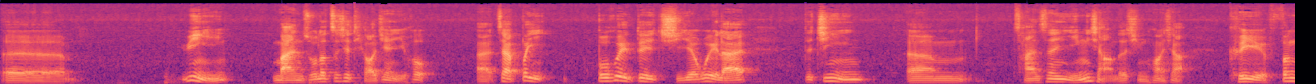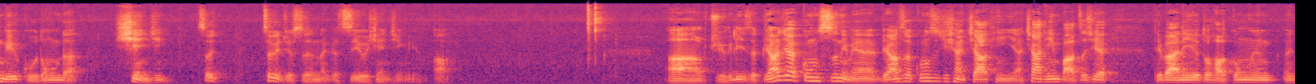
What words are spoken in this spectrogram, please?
呃运营，满足了这些条件以后，哎，在不不会对企业未来的经营嗯产生影响的情况下，可以分给股东的现金。这这个就是那个自由现金流啊啊！举个例子，比方讲公司里面，比方说公司就像家庭一样，家庭把这些，对吧？你有多少工人？嗯，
